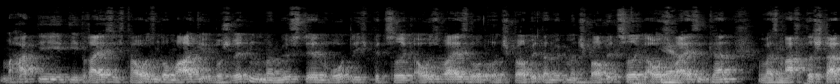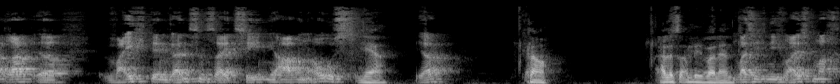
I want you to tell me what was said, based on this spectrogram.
man hat die, die 30.000er Marke überschritten, man müsste einen Rotlichtbezirk ausweisen oder einen Sperrbe, damit man einen Sperrbezirk ausweisen kann. Und was macht der Stadtrat? Er weicht dem Ganzen seit zehn Jahren aus. Ja. Ja, Klar. Alles ambivalent. Was ich nicht weiß, macht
